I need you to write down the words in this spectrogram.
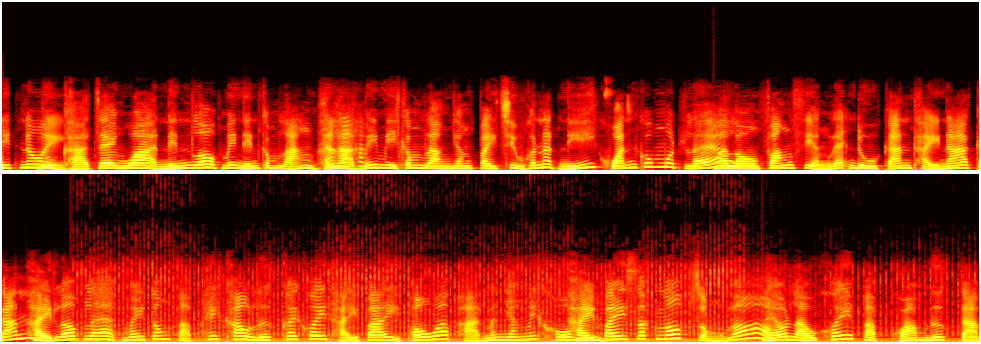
นิดหน่อย ลูกค้าแจ้งว่าเน้นรอบไม่เน้นกำลัง ขนาดไม่มีกำลังยังไปชิวขนาดนี้ควันก็หมดแล้ว มาลองฟังเสียงและดูการไถนากันไถรอบแรกไม่ต้องปรับให้เข้าลึกค่อย ๆ ไถไป เพราะว่าผ่านมันยังไม่คมไถไปสักรอบสองรอบ แล้วเราค่อยปรับความลึกตาม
